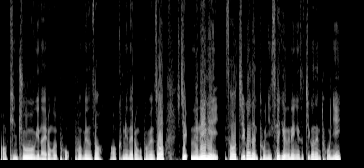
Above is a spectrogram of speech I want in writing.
어, 긴축이나 이런 걸 보, 면서 어, 금리나 이런 거 보면서 실제 은행에서 찍어낸 돈이 세계 은행에서 찍어낸 돈이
